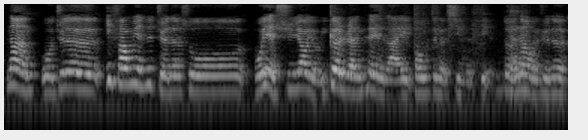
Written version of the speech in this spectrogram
那我觉得一方面是觉得说，我也需要有一个人可以来偷这个新的店。对，对那我觉得。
